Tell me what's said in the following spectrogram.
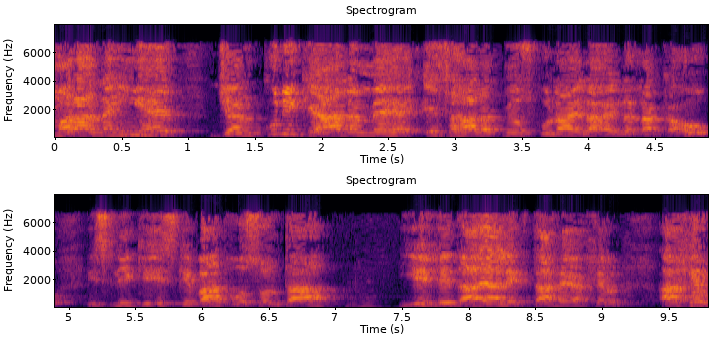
مرا نہیں ہے، جان کنی کے عالم میں ہے، اس حالت میں اس کو لا الہ الا اللہ کہو۔ اس لیے کہ اس کے بعد وہ سنتا یہ ہدایہ لکھتا ہے آخر آخر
